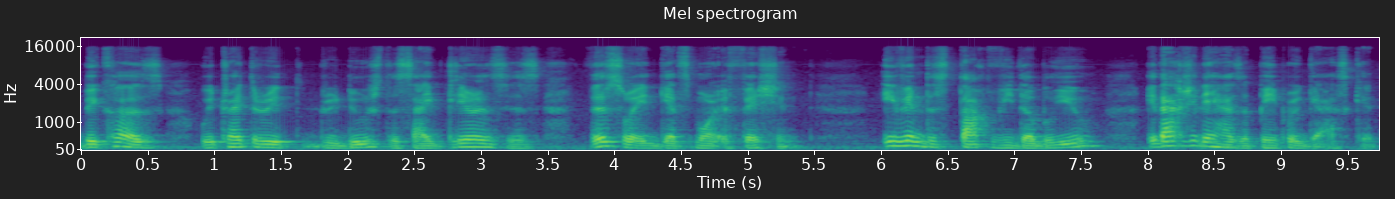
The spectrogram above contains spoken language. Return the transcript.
because we try to re reduce the side clearances. This way it gets more efficient. Even the stock VW, it actually has a paper gasket.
